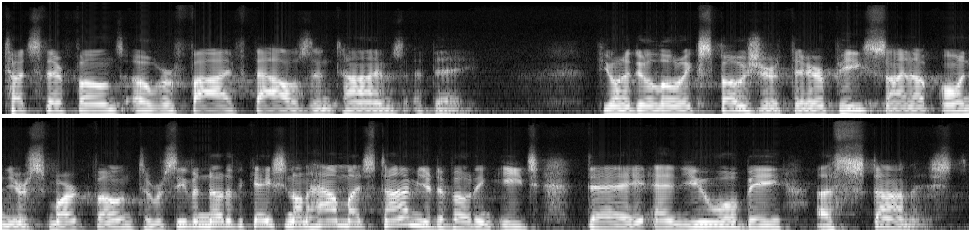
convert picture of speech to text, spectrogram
touch their phones over 5,000 times a day. If you want to do a little exposure therapy, sign up on your smartphone to receive a notification on how much time you're devoting each day, and you will be astonished.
